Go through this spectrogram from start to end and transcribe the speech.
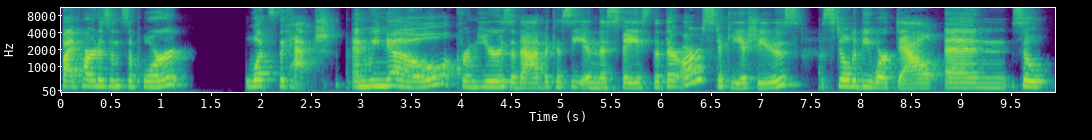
bipartisan support what's the catch? And we know from years of advocacy in this space that there are sticky issues still to be worked out. And so,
